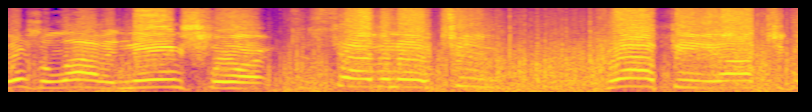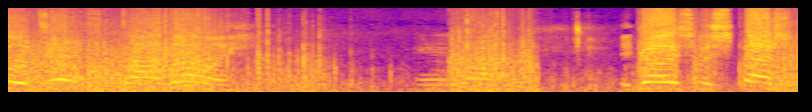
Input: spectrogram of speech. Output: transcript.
there's a lot of names for it. It's a 702 crappy optical disc by Boeing. Goes with special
